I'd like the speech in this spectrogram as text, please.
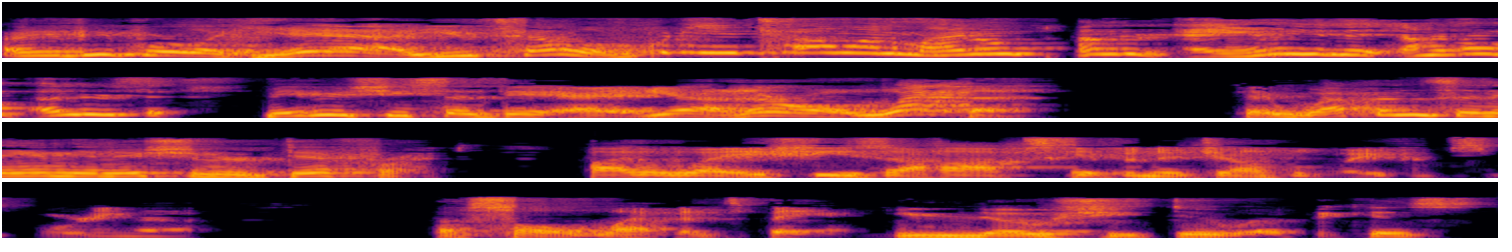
I mean, people are like, yeah, you tell them. What are you telling them? I don't under, I don't understand. Maybe she said, yeah, they're a weapon. Okay, weapons and ammunition are different. By the way, she's a hop, skip, and a jump away from supporting a assault weapons ban. You know she'd do it because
